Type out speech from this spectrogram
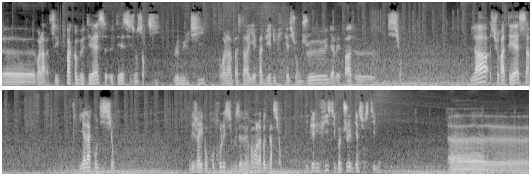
Euh, Voilà, c'est pas comme ETS. ETS ils ont sorti le multi. Voilà, basta, il n'y avait pas de vérification de jeu, il n'y avait pas de condition. Là, sur ATS, il y a la condition. Déjà, ils vont contrôler si vous avez vraiment la bonne version. Ils vérifient si votre jeu est bien sur Steam. Euh,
